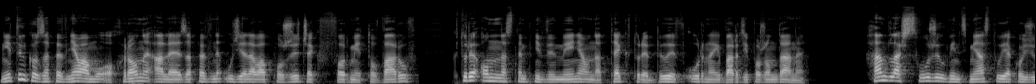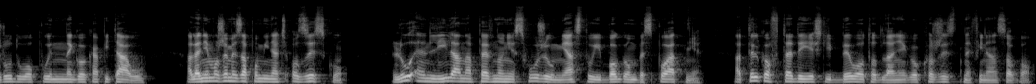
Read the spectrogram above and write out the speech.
Nie tylko zapewniała mu ochronę, ale zapewne udzielała pożyczek w formie towarów, które on następnie wymieniał na te, które były w Ur najbardziej pożądane. Handlarz służył więc miastu jako źródło płynnego kapitału, ale nie możemy zapominać o zysku. Lu Enlila na pewno nie służył miastu i bogom bezpłatnie, a tylko wtedy, jeśli było to dla niego korzystne finansowo.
